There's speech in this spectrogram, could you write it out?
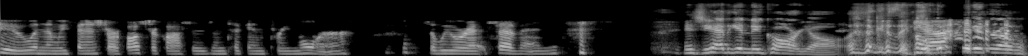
two, and then we finished our foster classes and took in three more. so we were at seven. and she had to get a new car, y'all, because they all yeah. in her own.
